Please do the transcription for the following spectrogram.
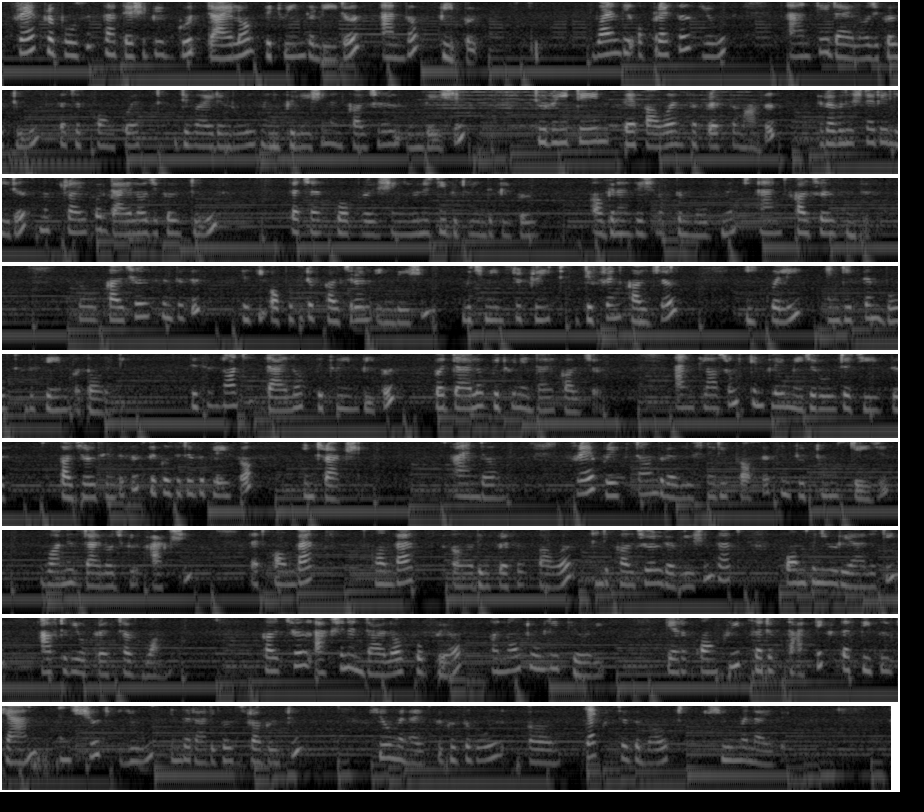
Freire proposes that there should be a good dialogue between the leaders and the people. While the oppressors use anti dialogical tools such as conquest, divide and rule, manipulation, and cultural invasion to retain their power and suppress the masses, revolutionary leaders must strive for dialogical tools such as cooperation, unity between the people, organization of the movement, and cultural synthesis. So, cultural synthesis is the opposite of cultural invasion, which means to treat different cultures equally and give them both the same authority. This is not just dialogue between people, but dialogue between entire cultures. And classrooms can play a major role to achieve this cultural synthesis because it is a place of interaction. And uh, Freire breaks down the revolutionary process into two stages. One is dialogical action that combats combats uh, the oppressor's power, and a cultural revolution that forms a new reality after the oppressed have won. Cultural action and dialogue for Freire are not only theories, they are a concrete set of tactics that people can and should use in the radical struggle to humanize because the whole uh, text is about humanizing.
